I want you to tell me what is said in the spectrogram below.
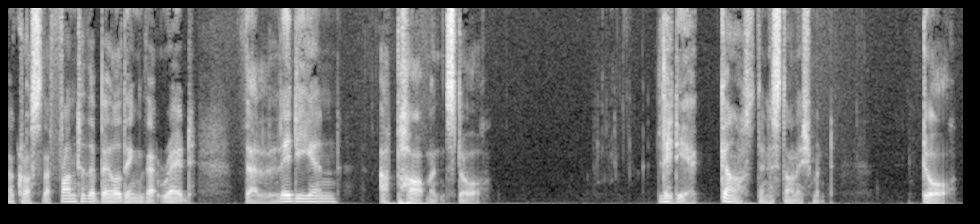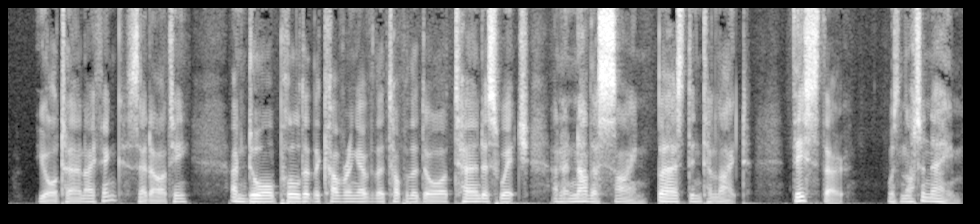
across the front of the building that read, The Lydian Apartment Store. Lydia gasped in astonishment. Dor, your turn, I think, said Artie, and Dor pulled at the covering over the top of the door, turned a switch, and another sign burst into light. This, though, was not a name.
